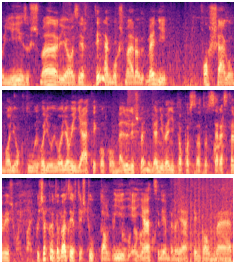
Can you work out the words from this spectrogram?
hogy Jézus Mária, azért tényleg most már az, mennyi fasságon vagyok túl, hogy úgy mondjam, így játékokon belül, és mennyi, mennyi, mennyi tapasztalatot szereztem, és, és gyakorlatilag azért is tudtam így játszani ebben a játékban, mert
